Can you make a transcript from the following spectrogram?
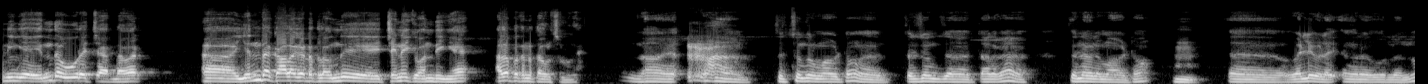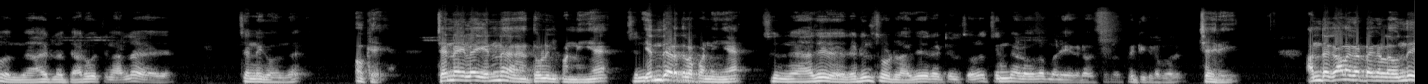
நீங்க எந்த ஊரை சார்ந்தவர்? எந்த காலகட்டத்தில் வந்து சென்னைக்கு வந்தீங்க? அதை பத்தின தகவல் சொல்லுங்க. நான் திருச்செந்தூர் மாவட்டம் திருச்செந்தூர் தாலுகா திருநெல்வேலி மாவட்டம். வெள்ளிவிளைங்கிற ஊர்லேருந்து வந்து ஆயிரத்தி தொள்ளாயிரத்தி அறுபத்தி நாலில் சென்னைக்கு வந்தேன். ஓகே. சென்னையில என்ன தொழில் பண்ணீங்க? எந்த இடத்துல பண்ணீங்க? சின்ன அதே ரெட்டில்ஸ் ரோடில் அதே ரெட்டில்ஸ் ரோடு சின்ன அளவில் மளிகை கடை வச்சிருந்தேன் பெட்டி கடை மாதிரி. சரி. அந்த காலகட்டங்களில் வந்து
